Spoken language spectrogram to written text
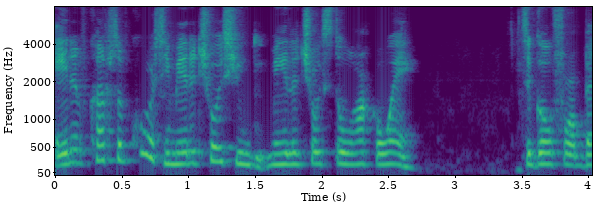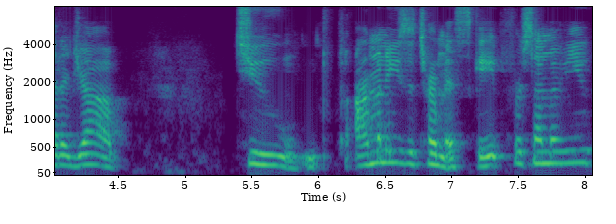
Eight of Cups, of course. You made a choice. You made a choice to walk away, to go for a better job. To, I'm going to use the term escape for some of you.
